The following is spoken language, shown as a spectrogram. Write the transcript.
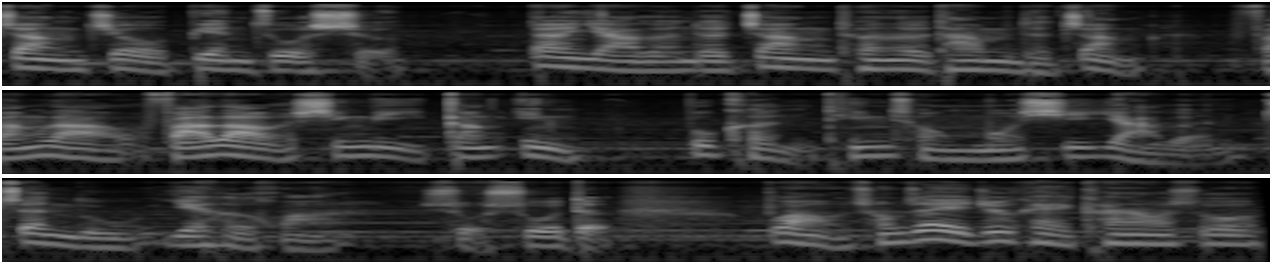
杖就变作蛇。但亚伦的杖吞了他们的杖。法老法老心里刚硬，不肯听从摩西亚伦，正如耶和华所说的。哇，从这里就可以看到说。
